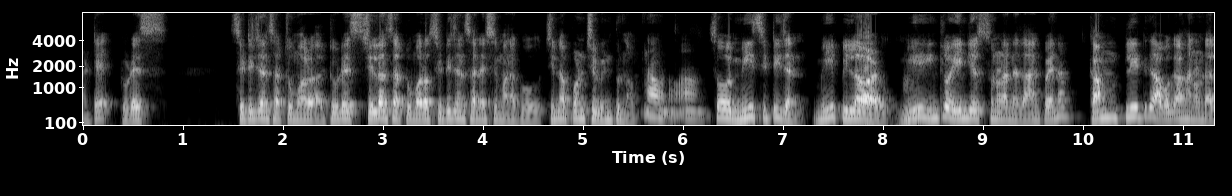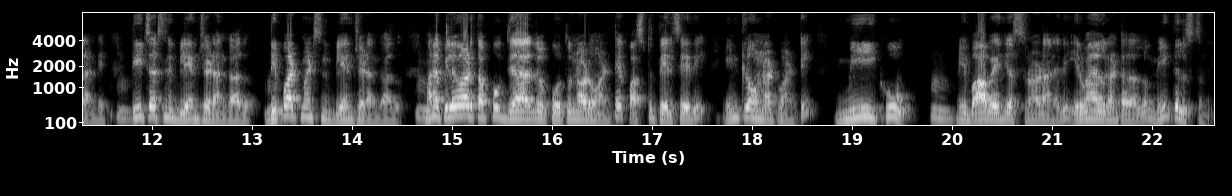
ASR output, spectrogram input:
అంటే today's citizens are tomorrow today's children's are tomorrow citizens అనేసి మనకు చిన్నప్పటి నుంచి వింటున్నాం. సో మీ సిటిజన్ మీ పిల్లవాడు మీ ఇంట్లో ఏం చేస్తున్నాడు అనే దానిపైన కంప్లీట్గా అవగాహన ఉండాలండి. టీచర్స్ని బ్లేమ్ చేయడం కాదు డిపార్ట్మెంట్స్ని బ్లేమ్ చేయడం కాదు. మన పిల్లవాడు తప్పు పోతున్నాడు అంటే ఫస్ట్ తెలిసేది ఇంట్లో ఉన్నటువంటి మీకు. మీ బాబు ఏం చేస్తున్నాడు అనేది ఇరవై నాలుగు గంటలలో మీకు తెలుస్తుంది.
